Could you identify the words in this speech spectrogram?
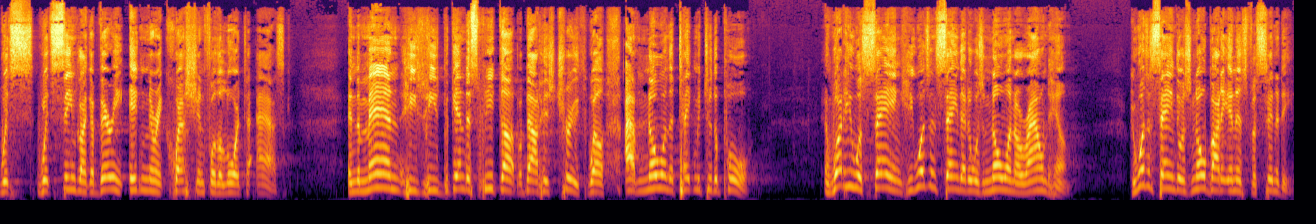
Which, which seems like a very ignorant question for the Lord to ask. And the man, he, he began to speak up about his truth. Well, I have no one to take me to the pool. And what he was saying, he wasn't saying that there was no one around him. He wasn't saying there was nobody in his vicinity.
